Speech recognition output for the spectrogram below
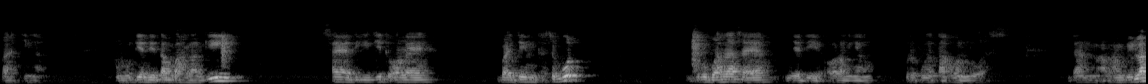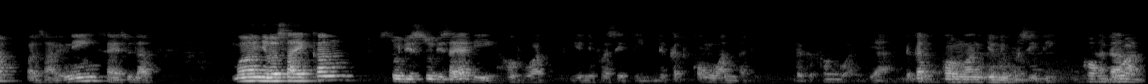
bajingan. Kemudian ditambah lagi saya digigit oleh bajing tersebut, berubahlah saya menjadi orang yang berpengetahuan luas. Dan alhamdulillah pada saat ini saya sudah menyelesaikan studi-studi saya di Hogwarts University dekat Kongwan tadi. Dekat Kongguan. Ya, dekat Kongwan University. Kongguan.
